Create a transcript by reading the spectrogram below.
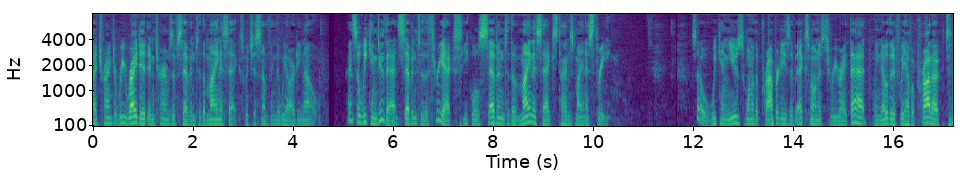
by trying to rewrite it in terms of 7 to the minus x, which is something that we already know. And so we can do that. 7 to the 3x equals 7 to the minus x times minus 3. So we can use one of the properties of exponents to rewrite that. We know that if we have a product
